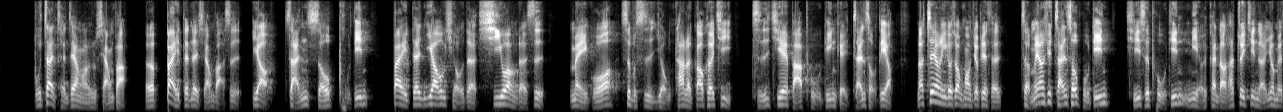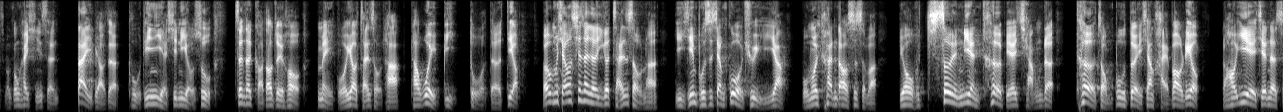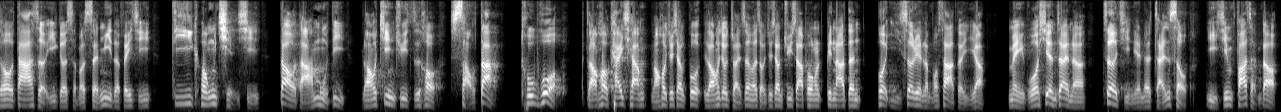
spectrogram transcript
不赞成这样的想法，而拜登的想法是要斩首普丁。拜登要求的、希望的是，美国是不是用他的高科技直接把普丁给斩首掉？那这样一个状况就变成怎么样去斩首普丁？其实普丁你也会看到，他最近呢又没有什么公开行程。代表着普丁也心里有数，真的搞到最后，美国要斩首他，他未必躲得掉。而我们想要现在的一个斩首呢，已经不是像过去一样，我们会看到是什么？有训练特别强的特种部队，像海豹六，然后夜间的时候搭着一个什么神秘的飞机，低空潜行到达目的，然后进去之后扫荡突破。然后开枪，然后就像过，然后就转身而走，就像狙杀波宾拉登或以色列的摩萨德一样。美国现在呢，这几年的斩首已经发展到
